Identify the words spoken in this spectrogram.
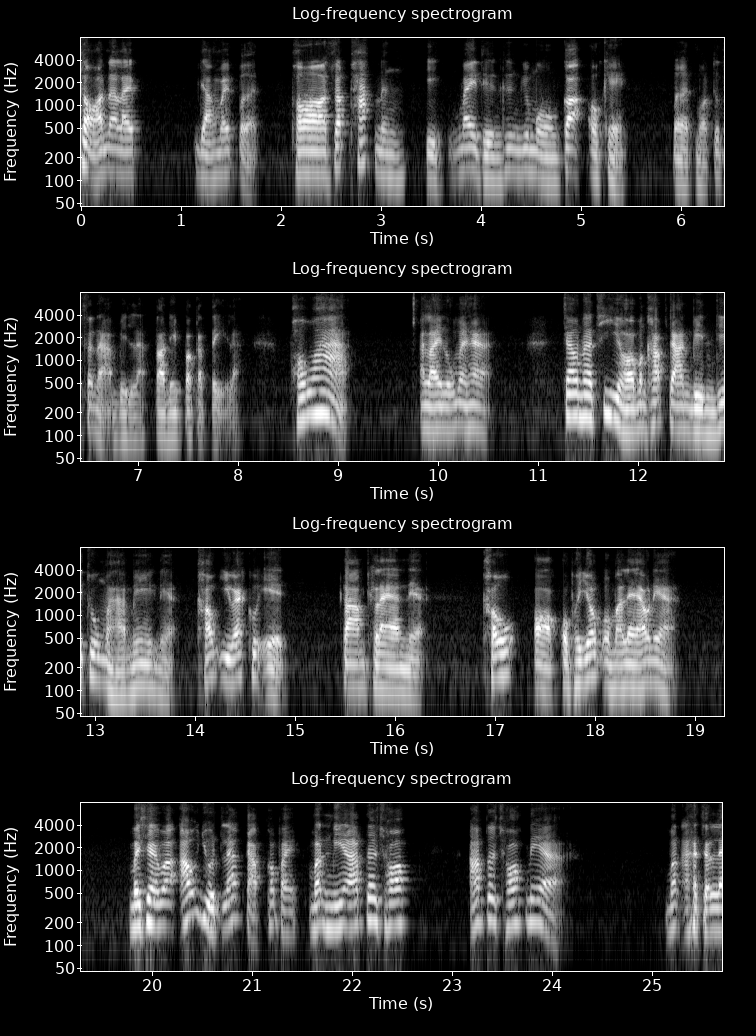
สอนอะไร ยังไม่เปิด พอสักพักหนึ่งอีกไม่ถึงครึ่งชั่วโมงก็โอเค เปิดหมดทุกสนามบินแล้ว ตอนนี้ปกติแล้ว เพราะว่าอะไรรู้ไหมฮะ เจ้าหน้าที่หอบังคับการบินที่ทุ่งมหาเมฆเนี่ยเขา evacuate ตามแพลนเนี่ยเขาออกอพยพออกมาแล้วเนี่ย ไม่ใช่ว่าเอาหยุดแล้วกลับเข้าไป มันมี after shock after shock เนี่ย มันอาจจะแร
